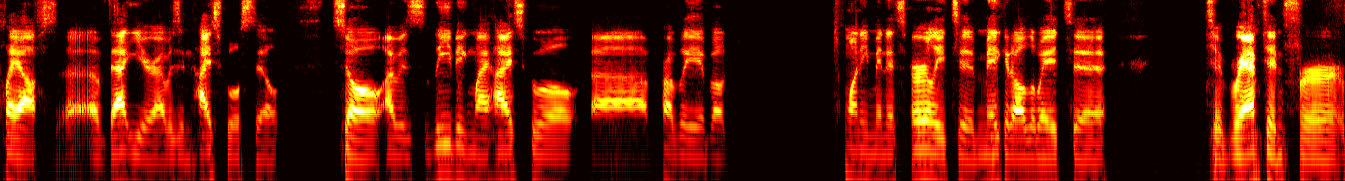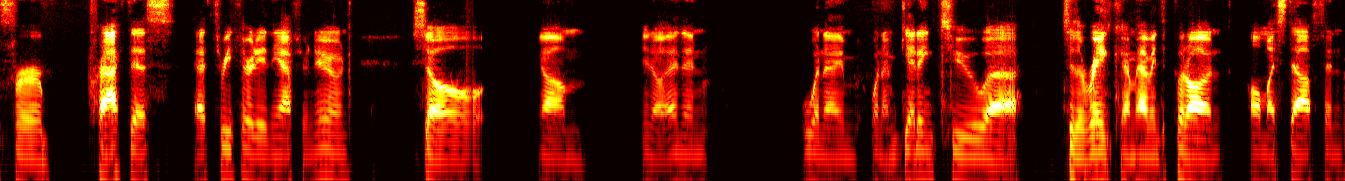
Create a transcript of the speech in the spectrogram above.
playoffs uh, of that year, I was in high school still. So I was leaving my high school uh, probably about 20 minutes early to make it all the way to to Brampton for for practice at 3:30 in the afternoon. So, um, you know, and then when I'm when I'm getting to uh, to the rink, I'm having to put on all my stuff and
